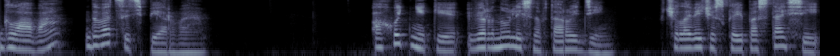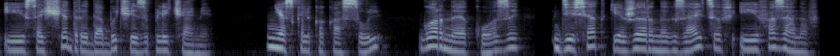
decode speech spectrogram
Глава 21 Охотники вернулись на второй день. В человеческой ипостаси и со щедрой добычей за плечами. Несколько косуль, горные козы, десятки жирных зайцев и фазанов.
